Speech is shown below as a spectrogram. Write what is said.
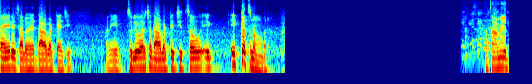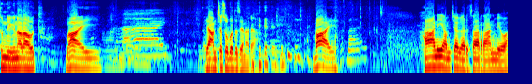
तयारी चालू आहे डाळबट्ट्याची आणि चुलीवरच्या डाळबट्ट्याची चव एक एकच नंबर. आता आम्ही इथून निघणार आहोत. बाय. हे आमच्या सोबतच येणार आहे बाय. हा आणि आमच्या घरचा रानमेवा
